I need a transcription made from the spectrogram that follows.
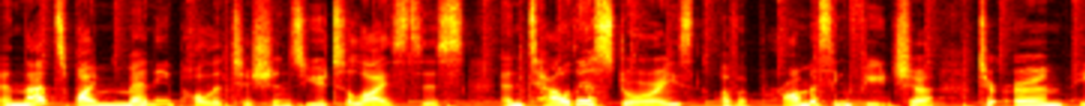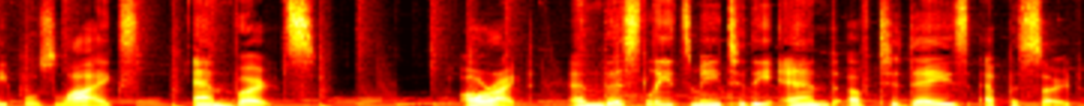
And that's why many politicians utilize this and tell their stories of a promising future to earn people's likes and votes. Alright, and this leads me to the end of today's episode.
